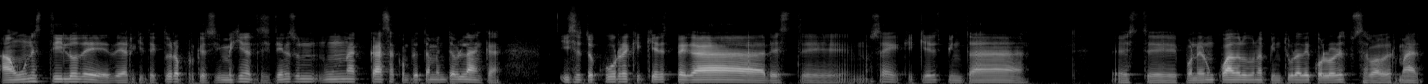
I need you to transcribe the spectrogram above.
a un estilo de, arquitectura, porque si, imagínate, si tienes una casa completamente blanca y se te ocurre que quieres pegar, este, no sé, que quieres pintar, este, poner un cuadro de una pintura de colores, pues se va a ver mal.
